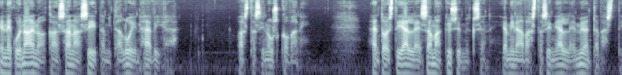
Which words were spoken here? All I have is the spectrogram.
ennen kuin ainoakaan sana siitä, mitä luin häviää. Vastasin uskovani. Hän toisti jälleen saman kysymyksen ja minä vastasin jälleen myöntävästi.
